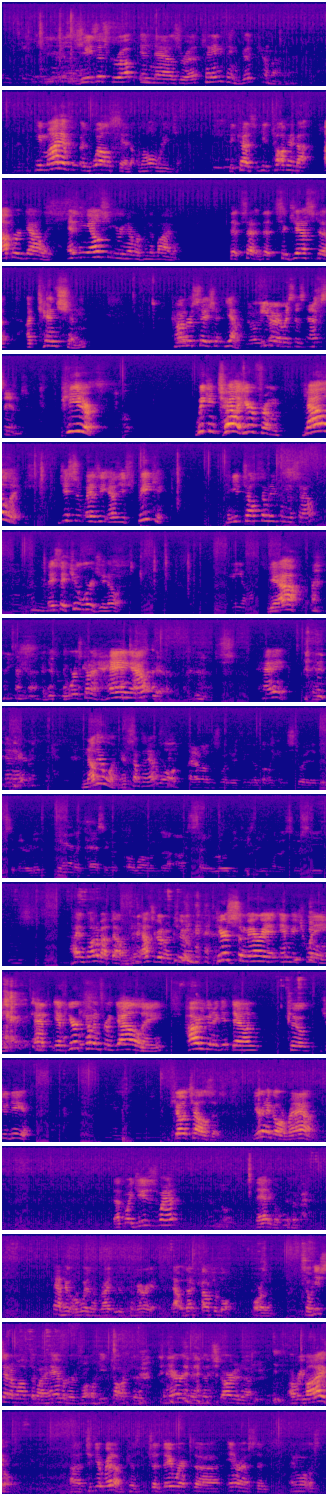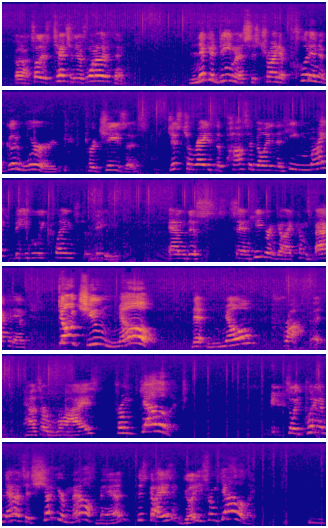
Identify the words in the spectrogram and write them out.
Jesus grew up in Nazareth. Can anything good come out of that? He might have as well said the whole region. Because he's talking about upper Galilee. Anything else that you remember from the Bible that sa- that suggests a, a tension? Conversation, yeah. Peter with his accent. Peter, we can tell you're from Galilee, just as he as he's speaking. Can you tell somebody from the south? Mm-hmm. They say two words, you know it. Hey, y'all. Yeah. Just- the words kind of hang out there. Hang in thin air. Another one. There's something else. Well, I don't know if it's one you're thinking of, but like in the story of the Good Samaritan, Yes. like passing along the opposite side of the road because they didn't want to associate. I hadn't thought about that one. That's a good one too. Here's Samaria in between, and if you're coming from Galilee, how are you going to get down to Judea? Joe tells us you're going to go around. That's why Jesus went. They had to go with him. They had to go with him right through Samaria. That was uncomfortable for them. So he sent them off to buy hamburgers while he talked to Samaritans and started a, a revival uh, to get rid of them because they weren't uh, interested in what was going on. So there's tension. There's one other thing. Nicodemus is trying to put in a good word for Jesus just to raise the possibility that he might be who he claims to be. And this Sanhedrin guy comes back at him. Don't you know that no prophet has arisen from Galilee? So he's putting him down and says, Shut your mouth, man. This guy isn't good. He's from Galilee. Hmm.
